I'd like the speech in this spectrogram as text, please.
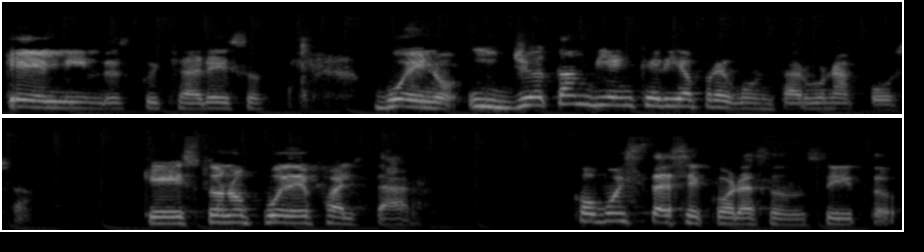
Qué lindo escuchar eso. Bueno, y yo también quería preguntar una cosa, que esto no puede faltar. ¿Cómo está ese corazoncito?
